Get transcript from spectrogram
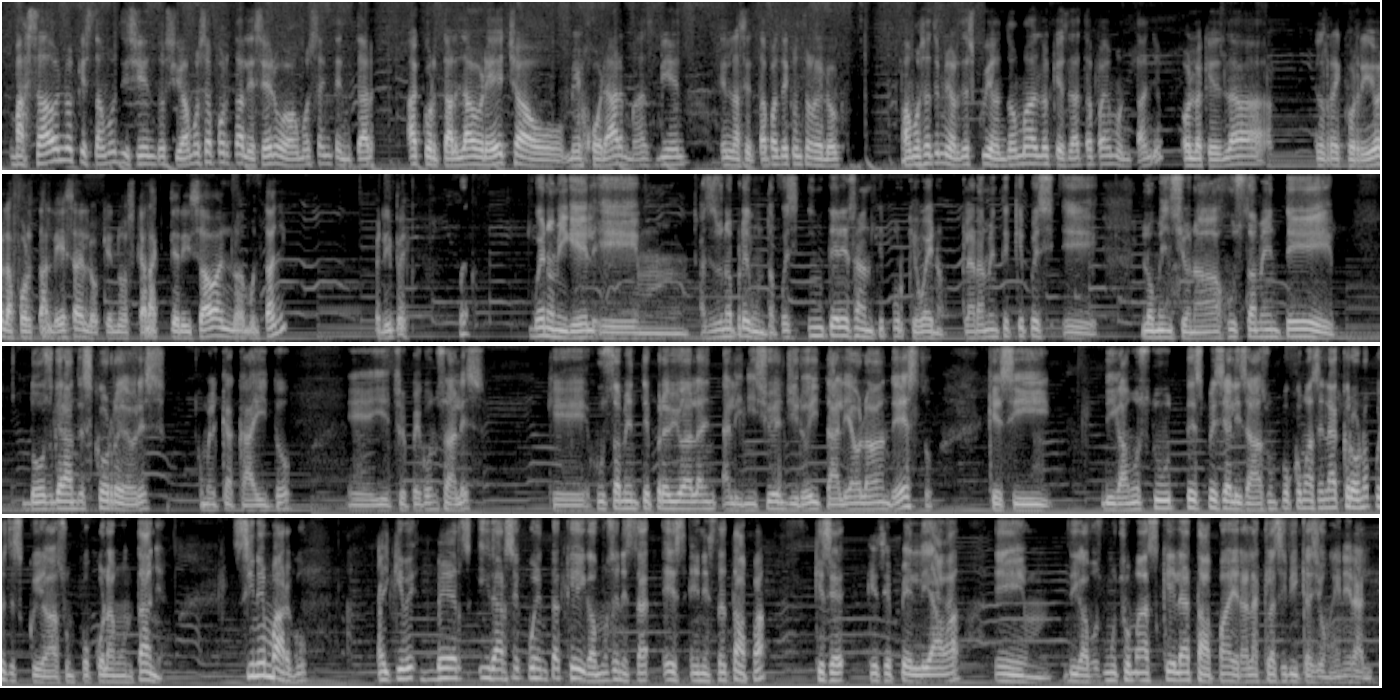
basado en lo que estamos diciendo, si vamos a fortalecer o vamos a intentar acortar la brecha o mejorar más bien en las etapas de contrarreloj, vamos a terminar descuidando más lo que es la etapa de montaña o lo que es la, el recorrido, la fortaleza de lo que nos caracterizaba en la montaña. Felipe. Bueno, Miguel, eh, haces una pregunta pues interesante porque, bueno, claramente que pues eh, lo mencionaba justamente dos grandes corredores como el Cacaíto eh, y el Chepe González, que justamente previo la- al inicio del Giro de Italia hablaban de esto, que si, digamos, tú te especializabas un poco más en la crono, pues descuidabas un poco la montaña. Sin embargo, hay que ve- ver y darse cuenta que, digamos, en esta, es, en esta etapa que se, que se peleaba, eh, digamos, mucho más que la etapa era la clasificación general.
